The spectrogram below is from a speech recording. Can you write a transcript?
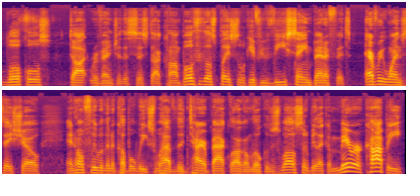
locals.revengeofthecis.com. Both of those places will give you the same benefits every Wednesday show. And hopefully within a couple weeks, we'll have the entire backlog on locals as well. So it'll be like a mirror copy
